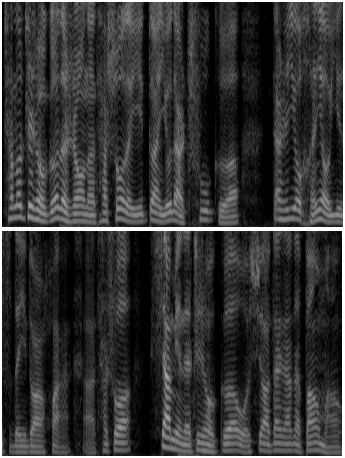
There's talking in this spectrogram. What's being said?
唱到这首歌的时候呢，他说了一段有点出格，但是又很有意思的一段话啊。他说：“下面的这首歌，我需要大家的帮忙。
